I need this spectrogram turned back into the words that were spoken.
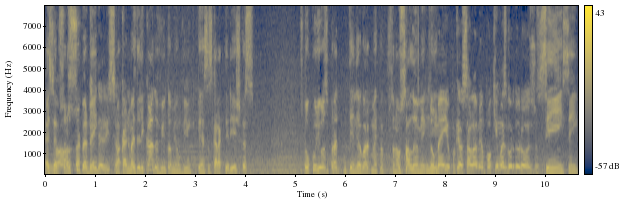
é isso Nossa, super que bem. delícia. Uma carne mais delicada, o vinho também é um vinho que tem essas características. Estou curioso para entender agora como é que vai funcionar o salame aqui. No meio, porque o salame é um pouquinho mais gorduroso. Sim, sim.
